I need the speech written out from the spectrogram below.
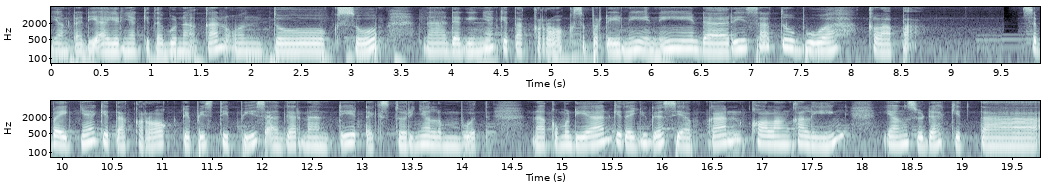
yang tadi airnya kita gunakan untuk sup. Nah, dagingnya kita kerok seperti ini. Ini dari satu buah kelapa. Sebaiknya kita kerok tipis-tipis agar nanti teksturnya lembut. Nah, kemudian kita juga siapkan kolang kaling yang sudah kita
